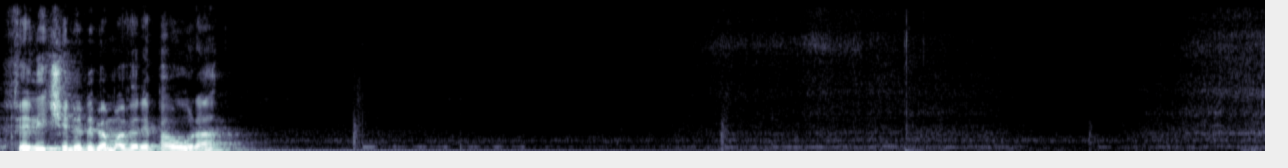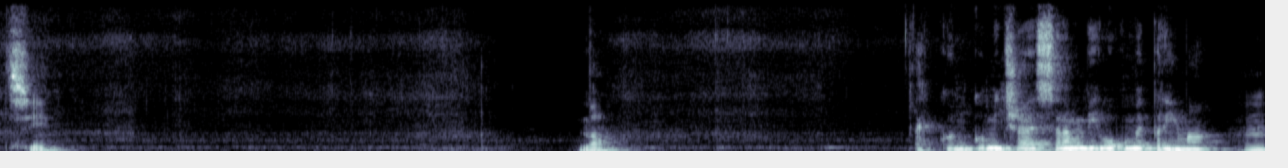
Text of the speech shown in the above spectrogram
Felici, noi dobbiamo avere paura? Sì. No. Ecco, incomincia a essere ambiguo come prima. Mm.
